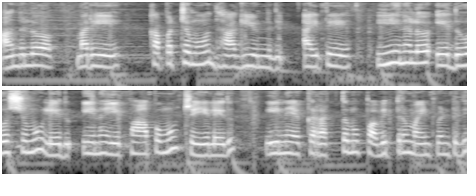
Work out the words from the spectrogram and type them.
అందులో మరి కపటము దాగి ఉన్నది. అయితే ఈయనలో ఏ దోషము లేదు. ఈయన ఏ పాపము చేయలేదు. ఈయన యొక్క రక్తము పవిత్రమైనటువంటిది.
